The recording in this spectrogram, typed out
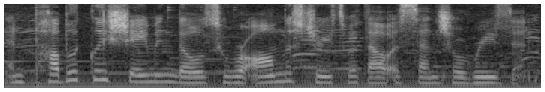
and publicly shaming those who were on the streets without essential reason.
